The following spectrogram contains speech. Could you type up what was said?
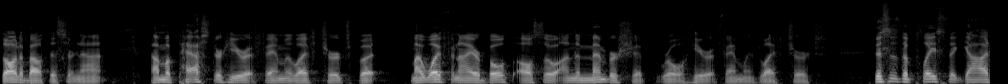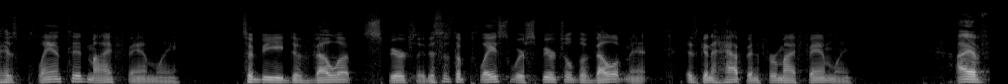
thought about this or not. I'm a pastor here at Family Life Church, but my wife and I are both also on the membership roll here at Family Life Church. This is the place that God has planted my family to be developed spiritually. This is the place where spiritual development is going to happen for my family. I have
